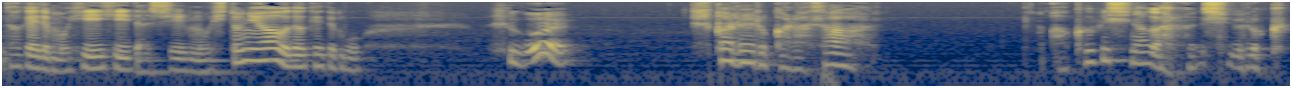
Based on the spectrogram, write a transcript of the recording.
だけでもヒーヒーだし、もう人に会うだけでも、すごい疲れるからさ、あくびしながら収録。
